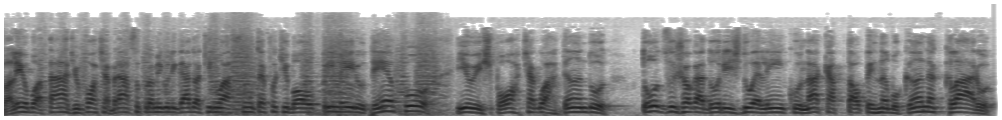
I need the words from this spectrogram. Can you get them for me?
Valeu, boa tarde, um forte abraço pro amigo ligado aqui no assunto é futebol primeiro tempo e o esporte aguardando todos os jogadores do elenco na capital pernambucana, claro,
